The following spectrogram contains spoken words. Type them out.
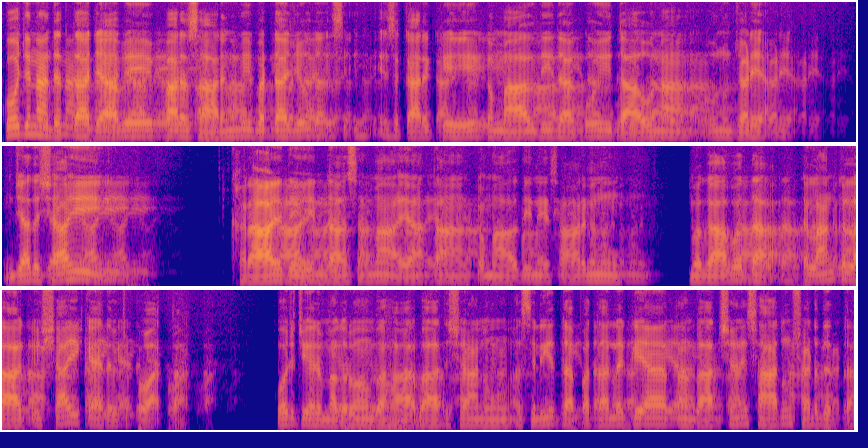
ਕੁਝ ਨਾ ਦਿੱਤਾ ਜਾਵੇ, ਪਰ ਸਾਰੰਗ ਵੀ ਵੱਡਾ ਯੋਧਾ ਸੀ। ਇਸ ਕਰਕੇ ਕਮਾਲ ਦੀ ਦਾ ਕੋਈ ਦਾਉ ਨਾ ਉਹਨੂੰ ਜੜਿਆ। ਜਦ ਸ਼ਾਹੀ ਖਰਾਜ ਦੇਣ ਦਾ ਸਮਾਂ ਆਇਆ ਤਾਂ ਕਮਾਲ ਦੀ ਨੇ ਸਾਰੰਗ ਨੂੰ ਬਗਾਵਤ ਦਾ ਕਲੰਕ ਲਾ ਕੇ ਸ਼ਾਹੀ ਕੈਦ ਵਿੱਚ ਪਵਾਤਾ। ਕੁਝ ਚਿਰ ਮਗਰੋਂ ਬਹਾ ਬਾਦਸ਼ਾਹ ਨੂੰ ਅਸਲੀਅਤ ਦਾ ਪਤਾ ਲੱਗਿਆ ਤਾਂ ਬਾਦਸ਼ਾਹ ਨੇ ਸਾਰ ਨੂੰ ਛੱਡ ਦਿੱਤਾ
